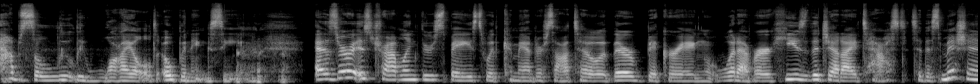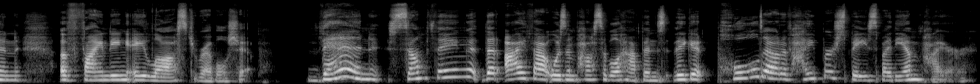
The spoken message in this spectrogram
absolutely wild opening scene. Ezra is traveling through space with Commander Sato. They're bickering, whatever. He's the Jedi tasked to this mission of finding a lost rebel ship. Then something that I thought was impossible happens. They get pulled out of hyperspace by the Empire,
